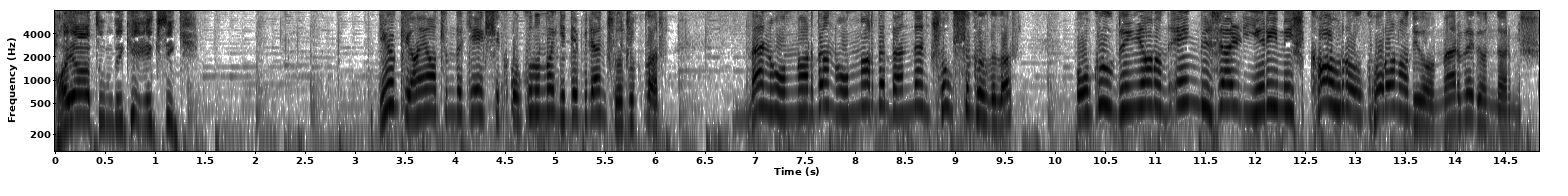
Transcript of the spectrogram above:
hayatımdaki eksik. Diyor ki hayatımdaki eksik okuluma gidebilen çocuklar. Ben onlardan onlar da benden çok sıkıldılar. Okul dünyanın en güzel yeriymiş kahrol korona diyor Merve göndermiş.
